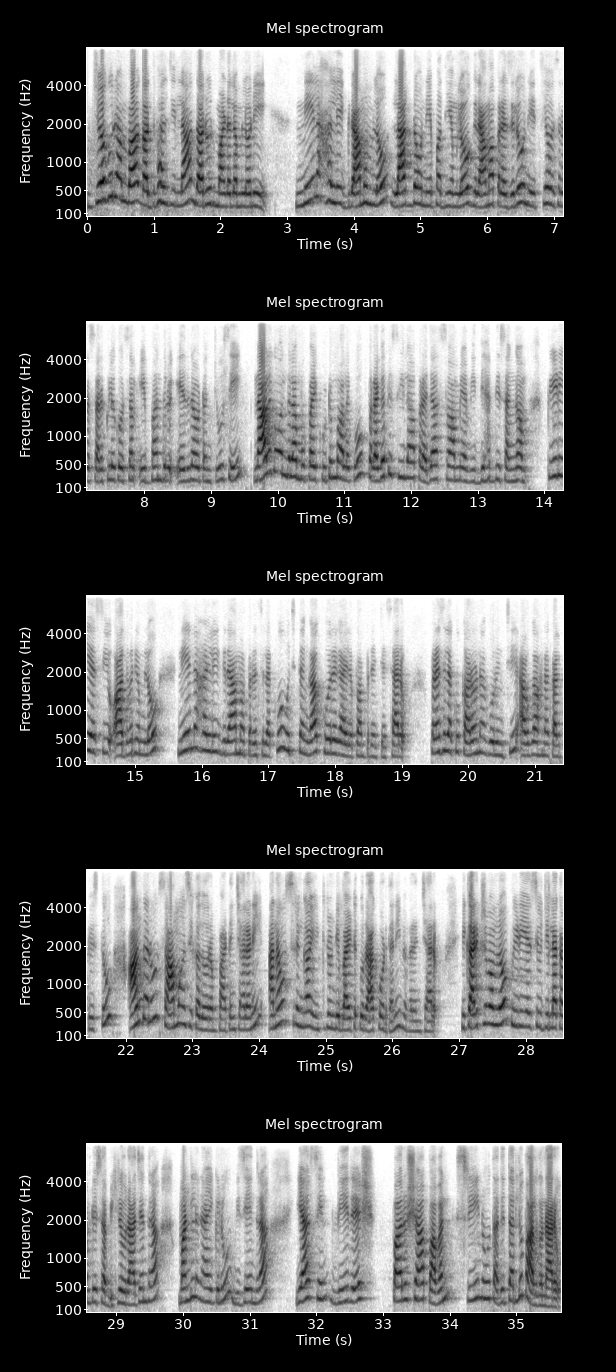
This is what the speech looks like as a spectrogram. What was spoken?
జోగురాంబ గద్వాల్ జిల్లా దరూర్ మండలంలోని నీలహల్లి గ్రామంలో లాక్డౌన్ నేపథ్యంలో గ్రామ ప్రజలు నిత్యావసర సరుకుల కోసం ఇబ్బందులు ఎదురవటం చూసి నాలుగు వందల ముప్పై కుటుంబాలకు ప్రగతిశీల ప్రజాస్వామ్య విద్యార్థి సంఘం పీడిఎస్యు ఆధ్వర్యంలో నీలహల్లి గ్రామ ప్రజలకు ఉచితంగా కూరగాయలు పంపిణీ చేశారు. ప్రజలకు కరోనా గురించి అవగాహన కల్పిస్తూ అందరూ సామాజిక దూరం పాటించాలని అనవసరంగా ఇంటి నుండి బయటకు రాకూడదని వివరించారు ఈ కార్యక్రమంలో పీడీఎస్యూ జిల్లా కమిటీ సభ్యులు రాజేంద్ర మండల నాయకులు విజేంద్ర యాసిన్ వీరేష్ పరుష పవన్ శ్రీను తదితరులు పాల్గొన్నారు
